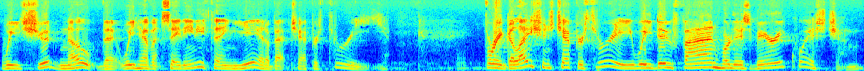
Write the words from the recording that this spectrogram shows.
we should note that we haven't said anything yet about chapter 3. For in Galatians chapter 3, we do find where this very question,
